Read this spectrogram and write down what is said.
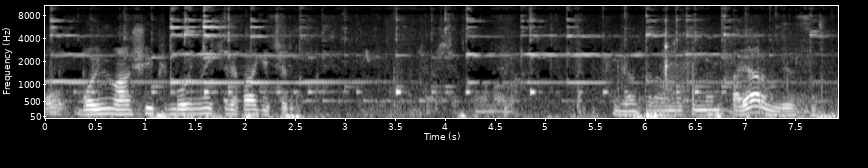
O, o boynun şu ipin boynuna iki defa geçirdim. Yan tarafındakinden Kayar mı diyorsun?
